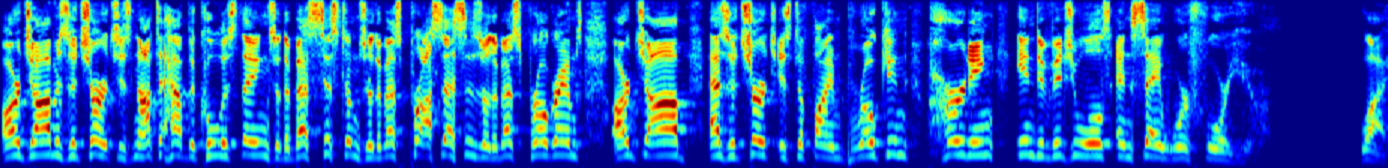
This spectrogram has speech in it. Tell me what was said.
Our job as a church is not to have the coolest things or the best systems or the best processes or the best programs. Our job as a church is to find broken, hurting individuals and say, We're for you. Why?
